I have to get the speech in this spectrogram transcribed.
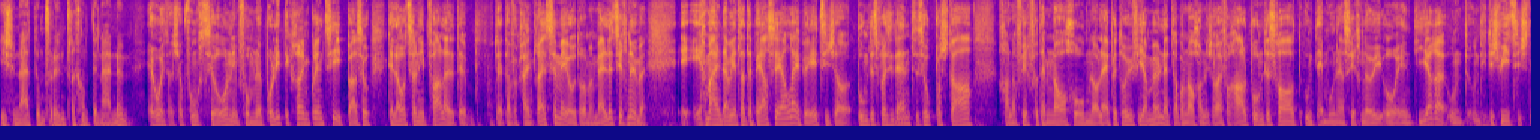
ist er nett und freundlich und dann er nicht mehr. Ja gut, das ist ja die Funktion von einem Politiker im Prinzip. Also der lässt es nicht fallen, der, der, hat einfach kein Interesse mehr oder man meldet sich nicht mehr. Ich meine, da wird er den Perse erleben. Jetzt ist er Bundespräsident, ein Superstar, kann er vielleicht von dem Nachraum noch leben, drei, vier Monate, aber nachher ist er einfach Halbbundesrat und dann muss er sich neu orientieren und, und in der Schweiz ist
